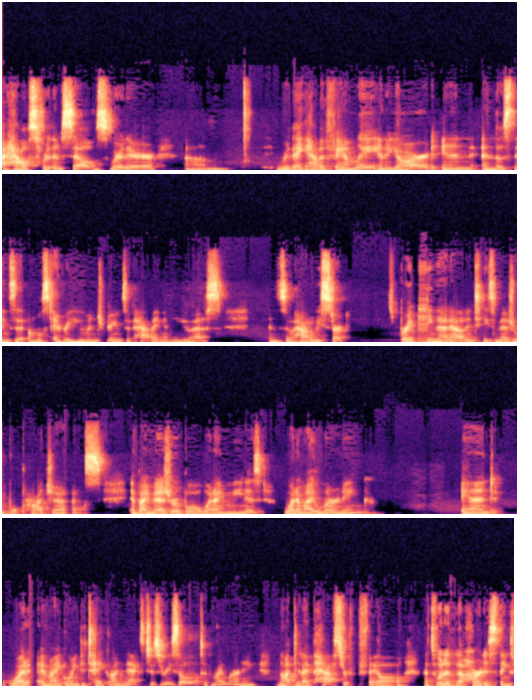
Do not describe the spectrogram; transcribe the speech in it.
a house for themselves where they're um, where they have a family and a yard and and those things that almost every human dreams of having in the U.S. And so, how do we start breaking that out into these measurable projects? And by measurable, what I mean is what am I learning? And what am I going to take on next as a result of my learning? Not did I pass or fail. That's one of the hardest things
